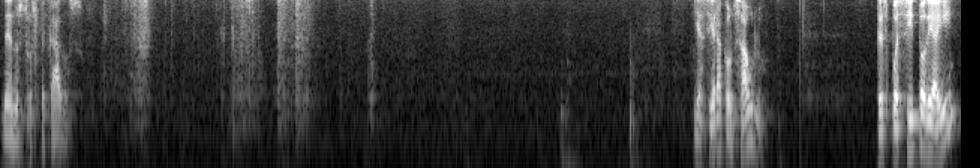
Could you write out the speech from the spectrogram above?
de nuestros pecados. Y así era con Saulo. Despuésito de ahí,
